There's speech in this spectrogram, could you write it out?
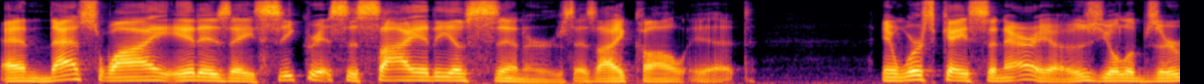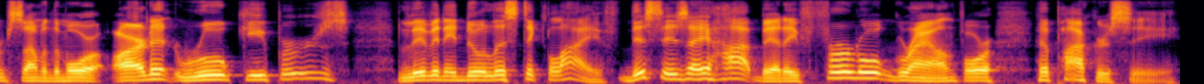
And that's why it is a secret society of sinners, as I call it. In worst case scenarios, you'll observe some of the more ardent rule keepers living a dualistic life. This is a hotbed, a fertile ground for hypocrisy.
